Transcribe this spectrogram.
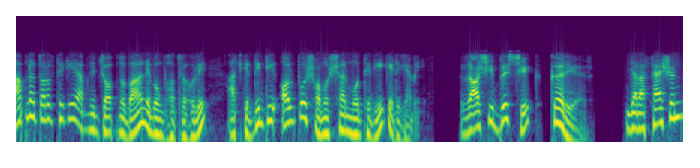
আপনার তরফ থেকে আপনি যত্নবান এবং ভদ্র হলে আজকের দিনটি অল্প সমস্যার মধ্যে দিয়ে কেটে যাবে। রাশি বৃশ্চিক ক্যারিয়ার। যারা ফ্যাশন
